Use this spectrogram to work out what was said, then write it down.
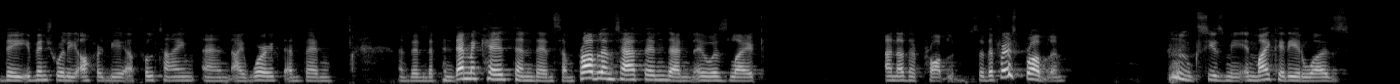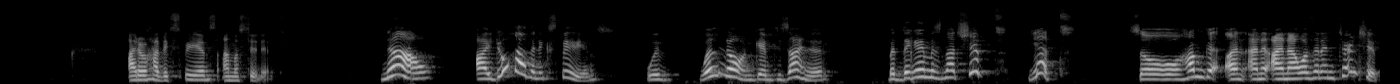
They eventually offered me a full-time and i worked and then and then the pandemic hit and then some problems happened and it was like another problem. So the first problem excuse me in my career was i don't have experience i'm a student. Now i do have an experience with well-known game designer but the game is not shipped yet so and, and and I was an internship.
